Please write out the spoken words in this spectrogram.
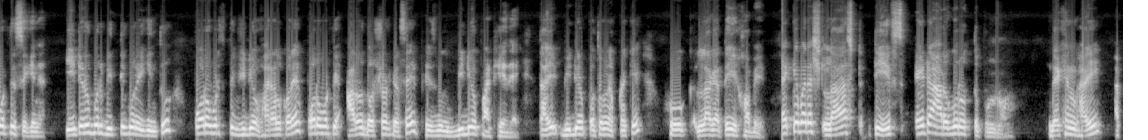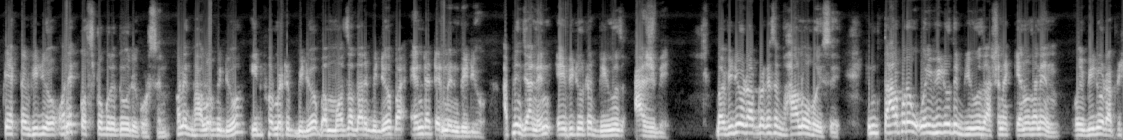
করতেছে কিনা? এটার উপর ভিত্তি করে কিন্তু পরবর্তীতে ভিডিও ভাইরাল করে, পরবর্তী আরও দর্শকের কাছে ফেসবুক ভিডিও পাঠিয়ে দেয়। তাই ভিডিওর প্রথমে আপনাকে হুক লাগাতেই হবে। একেবারে লাস্ট টিপস এটা আরও গুরুত্বপূর্ণ। দেখেন ভাই, আপনি একটা ভিডিও অনেক কষ্ট করে তৈরি করছেন। অনেক ভালো ভিডিও ইনফরমেটিভ ভিডিও বা মজাদার ভিডিও বা এন্টারটেনমেন্ট ভিডিও আপনি জানেন এই ভিডিওটা ভিউজ আসবে বা ভিডিওটা আপনার কাছে ভালো হয়েছে। কিন্তু তারপরে ওই ভিডিওতে ভিউজ আসে না কেন জানেন? ওই ভিডিওটা আপনি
